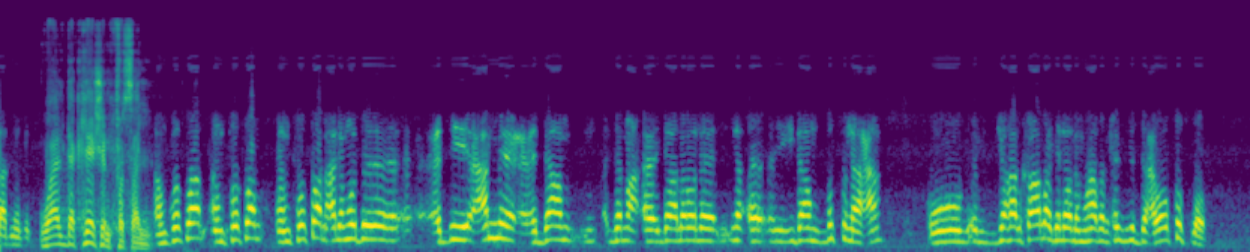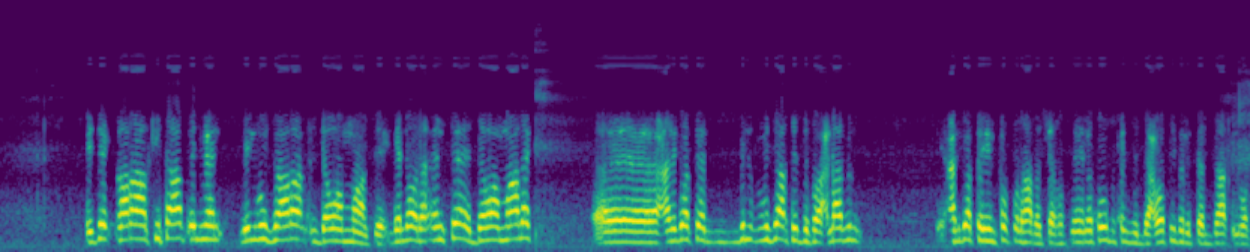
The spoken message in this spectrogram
نجم. والدك ليش انفصل؟ انفصل انفصل انفصل على مود عندي عمي إعدام قالوا له إعدام بالصناعه وجها الخاله قالوا لهم هذا الحزب الدعوة وفصلوا. يجيك قرار كتاب لمن للوزاره الدوام مالته قالوا له أنت الدوام مالك آه على قولته بوزاره الدفاع لازم على قولته ينفصل هذا الشخص لأن أخوه بحزب الدعوة في ذاك الوقت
